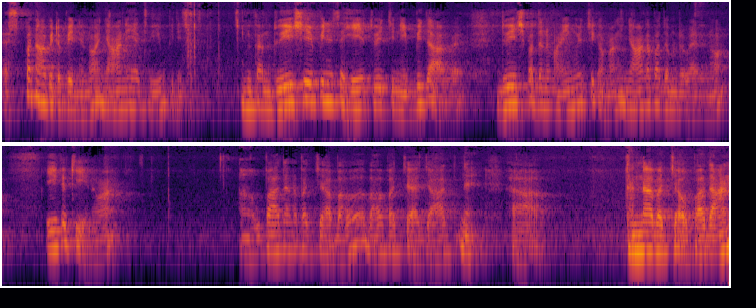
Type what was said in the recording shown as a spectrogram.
අස්පන අපිට පෙන්වනවා ඥානය ඇතිවීම පිණිස. මුතන් ද්වේෂයේ පිණිස හේතු වෙච්ච නිබ්බිදාව ද්වේෂ පදනම අයින් වෙච්ච ගමන් ඥාන පදමට වැරෙනවා. ඒක කියනවා උපාදාන පත්‍ය භව භව පත්‍ය ජාත් නැහැ. තණ්හා පත්‍ය උපාදාන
